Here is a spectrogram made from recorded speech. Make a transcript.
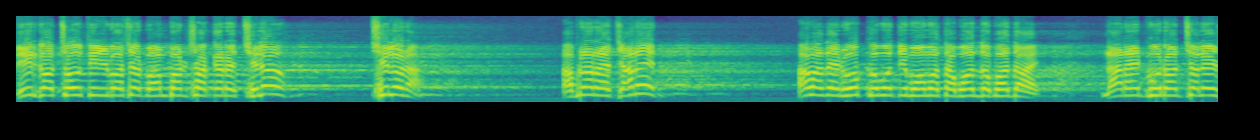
দীর্ঘ চৌত্রিশ বছর বামফ্রন্ট সরকারের ছিল? ছিল না। আপনারা জানেন, আমাদের মুখ্যমন্ত্রী মমতা বন্দ্যোপাধ্যায় নারায়ণপুর অঞ্চলের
